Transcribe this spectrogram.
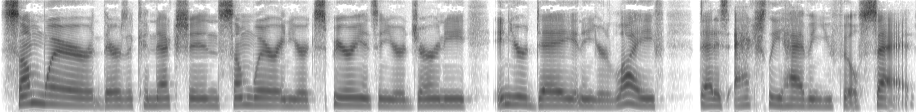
Somewhere there's a connection somewhere in your experience in your journey in your day and in your life that is actually having you feel sad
